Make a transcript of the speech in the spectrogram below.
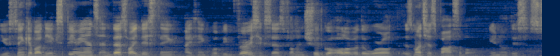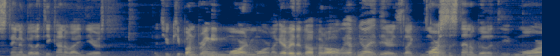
you think about the experience and that's why this thing i think will be very successful and should go all over the world as much as possible. You know this sustainability kind of ideas that you keep on bringing more and more. Like every developer oh we have new ideas. Like more Right. sustainability more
